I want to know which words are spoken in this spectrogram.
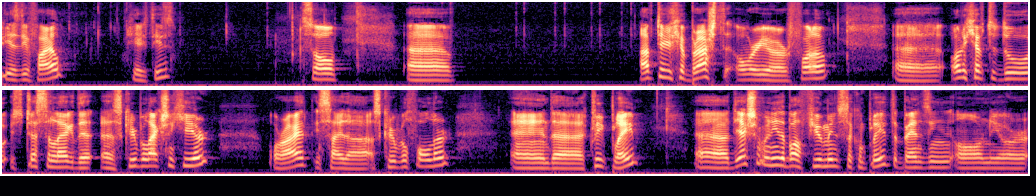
PSD file. Here it is. So uh, after you have brushed over your photo uh, all you have to do is just select the uh, scribble action here. Alright inside a, scribble folder. And click play. The action will need about a few minutes to complete depending on your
